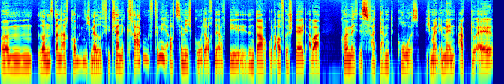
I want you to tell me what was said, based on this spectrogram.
Ähm, sonst danach kommt nicht mehr so viel. Kleine Kraken finde ich auch ziemlich gut. Auch, auch die sind da auch gut aufgestellt. Aber Coinbase ist verdammt groß. Ich meine, immerhin aktuell,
